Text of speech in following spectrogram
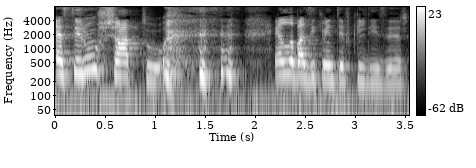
a ser um chato. ela basicamente teve que lhe dizer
